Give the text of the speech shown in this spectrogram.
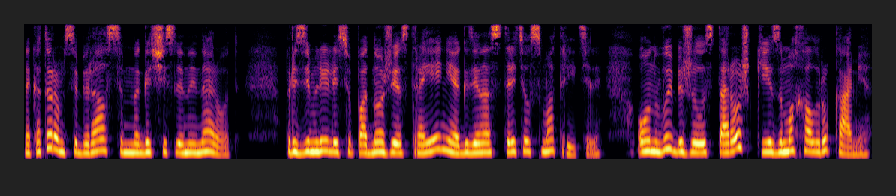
на котором собирался многочисленный народ. Приземлились у подножия строения, где нас встретил смотритель. Он выбежал из сторожки и замахал руками.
